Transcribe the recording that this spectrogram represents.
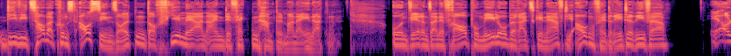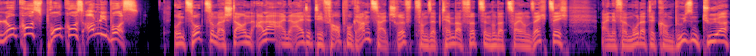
die wie Zauberkunst aussehen sollten, doch vielmehr an einen defekten Hampelmann erinnerten. Und während seine Frau Pomelo bereits genervt die Augen verdrehte, rief er Locus Pocus Omnibus. und zog zum Erstaunen aller eine alte TV-Programmzeitschrift vom September 1462, eine vermoderte Kombüsentür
